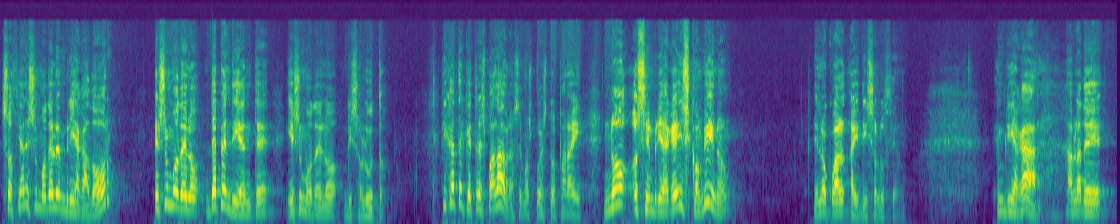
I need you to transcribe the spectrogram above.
social es un modelo embriagador, es un modelo dependiente y es un modelo disoluto. Fíjate que tres palabras hemos puesto para ahí. No os embriaguéis con vino, en lo cual hay disolución. Embriagar habla de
